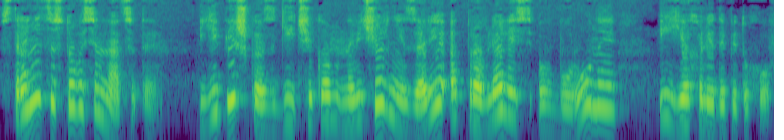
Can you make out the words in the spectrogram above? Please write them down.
Страница 118. Епишка с Гитчиком на вечерней заре отправлялись в Буруны и ехали до петухов.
